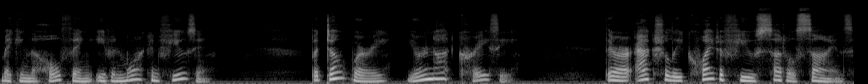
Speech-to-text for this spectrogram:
making the whole thing even more confusing. But don't worry, you're not crazy. There are actually quite a few subtle signs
